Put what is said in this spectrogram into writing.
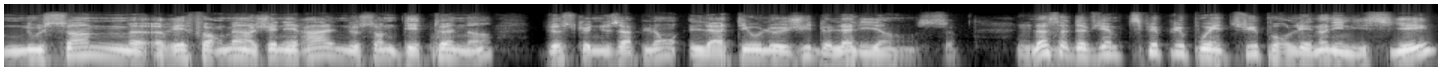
nous sommes réformés en général, nous sommes des tenants de ce que nous appelons la théologie de l'alliance. Là, mhm. ça devient un petit peu plus pointu pour les non-initiés.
